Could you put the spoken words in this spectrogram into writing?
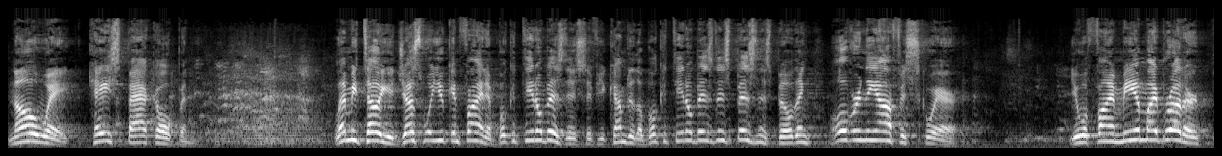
No, wait. Case back open. Let me tell you just what you can find at Bucatino Business if you come to the Bucatino Business Business Building over in the office square. You will find me and my brother,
